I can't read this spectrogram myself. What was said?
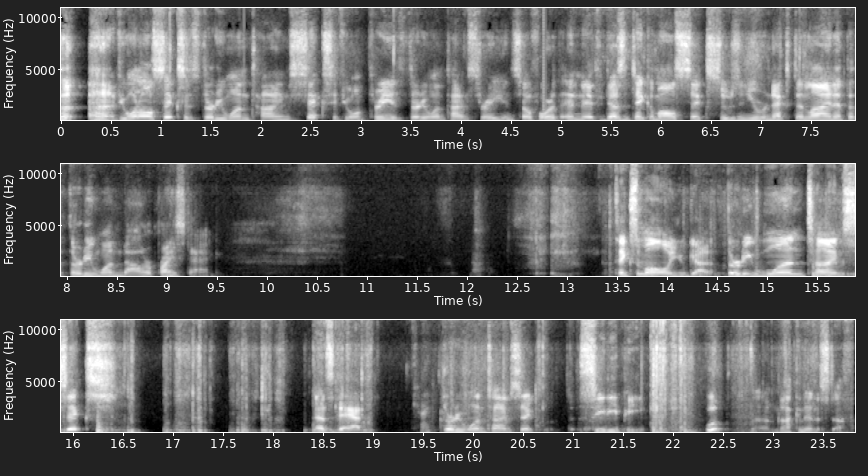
if you want all six, it's 31 times six. If you want three, it's 31 times three, and so forth. And if it doesn't take them all six, Susan, you were next in line at the $31 price tag. Takes them all. You got it. 31 times six. That's dad. Okay. 31 times six. CDP. Whoop. I'm knocking into stuff.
